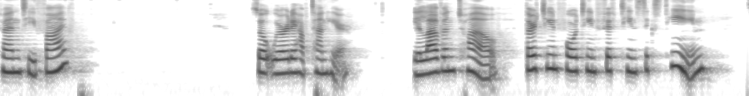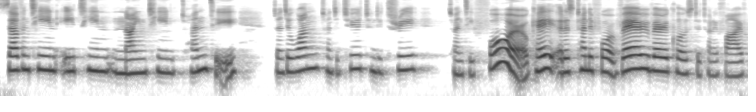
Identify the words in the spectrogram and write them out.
25. So we already have 10 here. 11, 12, 13, 14, 15, 16, 17, 18, 19, 20, 21, 22, 23, 24. Okay, it is 24, very, very close to 25,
